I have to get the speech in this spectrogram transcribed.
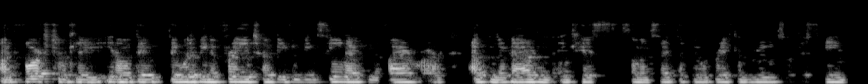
unfortunately, you know, they, they would have been afraid to have even been seen out in the farm or out in their garden in case someone said that they were breaking the rules of the scheme.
